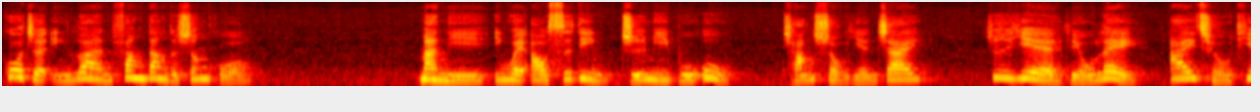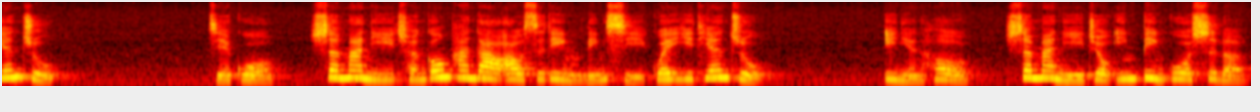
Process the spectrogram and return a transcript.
过着淫乱放荡的生活。曼尼因为奥斯定执迷不悟，长守严斋，日夜流泪哀求天主。结果，圣曼尼成功盼到奥斯定灵洗皈依天主。一年后，圣曼尼就因病过世了。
